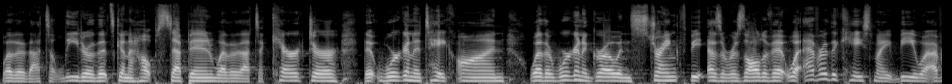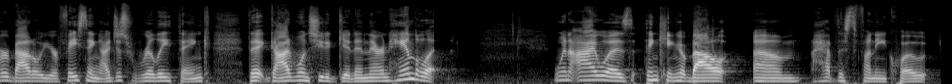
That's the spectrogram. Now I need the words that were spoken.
whether that's a leader that's going to help step in, whether that's a character that we're going to take on, whether we're going to grow in strength as a result of it, whatever the case might be, whatever battle you're facing, I just really think that God wants you to get in there and handle it. When I was thinking about, um, I have this funny quote.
